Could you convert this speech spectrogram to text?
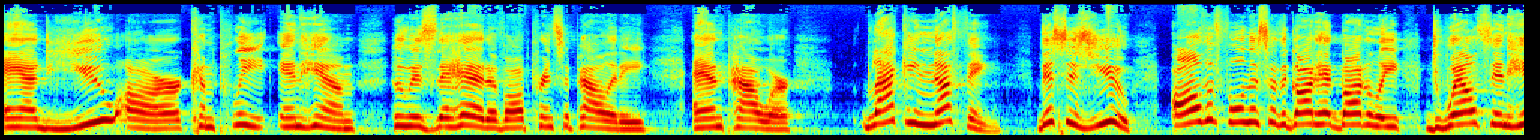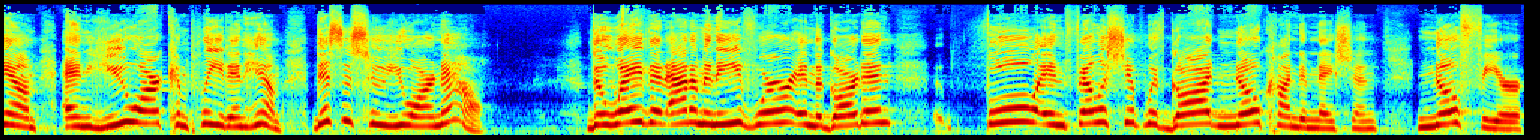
and you are complete in him who is the head of all principality and power, lacking nothing. This is you. All the fullness of the Godhead bodily dwells in him, and you are complete in him. This is who you are now. The way that Adam and Eve were in the garden, full in fellowship with God, no condemnation, no fear,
